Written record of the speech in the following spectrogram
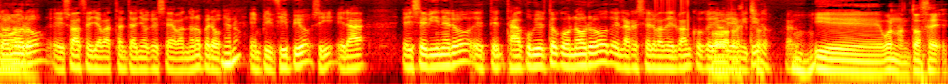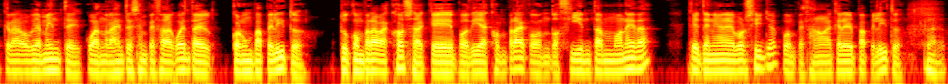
patrón oro. oro, eso hace ya bastante años que se abandonó, pero en principio sí, era ese dinero eh, te- estaba cubierto con oro de la reserva del banco que ya había emitido. claro. Y eh, bueno, entonces, claro, obviamente, cuando la gente se empezó a dar cuenta con un papelito tú comprabas cosas que podías comprar con 200 monedas que tenían en el bolsillo, pues empezaron a querer el papelito. Claro.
